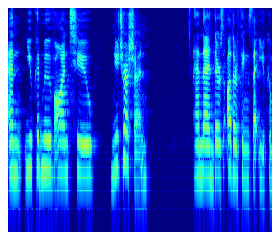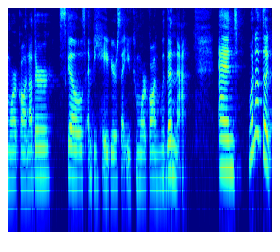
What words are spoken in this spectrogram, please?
And you could move on to nutrition. And then there's other things that you can work on, other skills and behaviors that you can work on within that. And one of the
